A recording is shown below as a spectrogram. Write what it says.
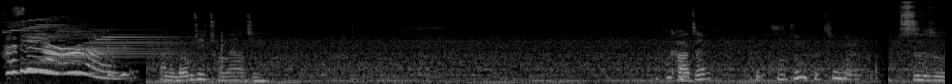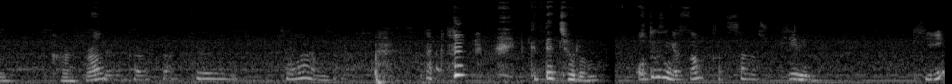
하세요. 아니, 명지 전화해야지. 가제? 그 구중 그 친구를 스수 girlfriend? 그 좋아합니다. 그때처럼. 어떻게 생겼어? 같이 찾아줄게. 힐. 기?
